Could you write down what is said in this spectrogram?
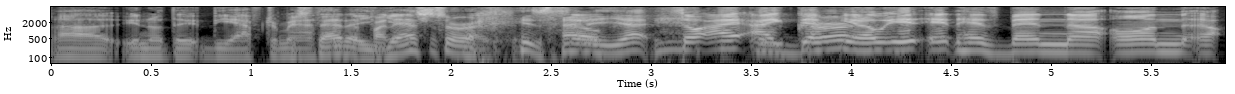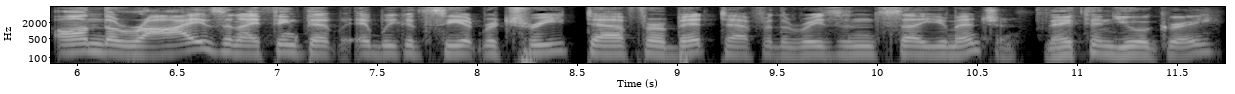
uh, you know the the aftermath. Is that a yes or crisis. is that so, a yes? So I, I def, you know it, it has been uh, on uh, on the rise, and I think that we could see it retreat uh, for a bit uh, for the reasons uh, you mentioned. Nathan, you agree?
